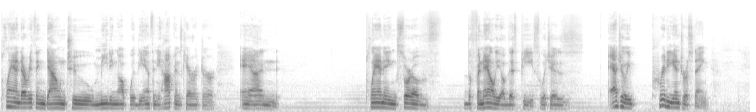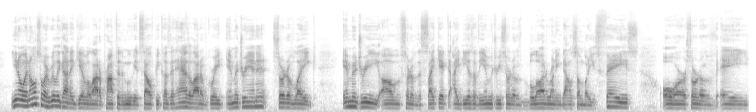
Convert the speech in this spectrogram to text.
planned everything down to meeting up with the Anthony Hopkins character and planning sort of the finale of this piece, which is actually pretty interesting. You know, and also I really got to give a lot of props to the movie itself because it has a lot of great imagery in it, sort of like imagery of sort of the psychic ideas of the imagery, sort of blood running down somebody's face, or sort of a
